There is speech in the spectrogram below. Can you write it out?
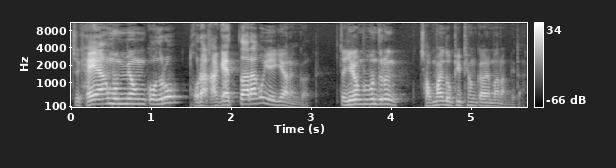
즉 해양 문명권으로 돌아가겠다라고 얘기하는 것. 자, 이런 부분들은 정말 높이 평가할 만합니다.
